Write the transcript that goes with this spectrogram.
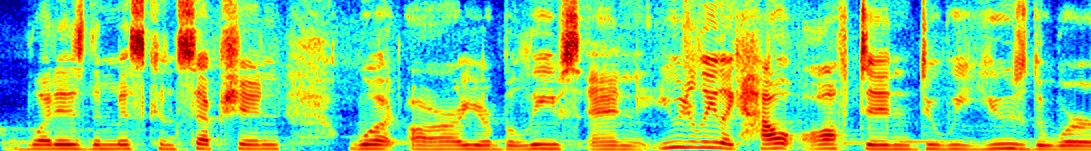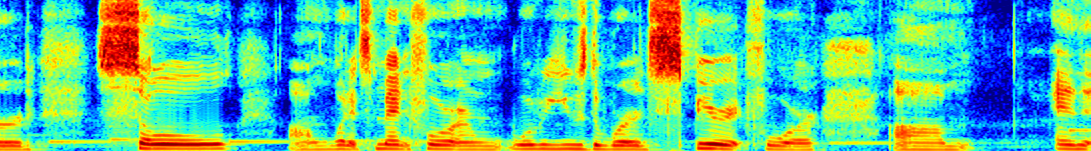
what is the misconception? What are your beliefs? And usually, like, how often do we use the word soul? Um, what it's meant for and what we use the word spirit for, um, and,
